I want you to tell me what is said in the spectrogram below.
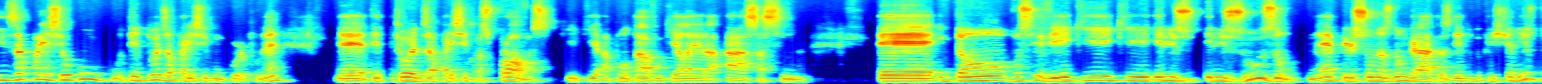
e desapareceu com, tentou desaparecer com o corpo, né, é, tentou desaparecer com as provas que, que, apontavam que ela era a assassina. É, então, você vê que, que eles, eles usam né, personas não gratas dentro do cristianismo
